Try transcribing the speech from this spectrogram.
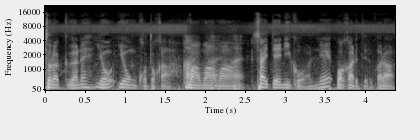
トラックがね 4, 4個とか、はいまあまあまあ、最低2個はね分かれてるから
